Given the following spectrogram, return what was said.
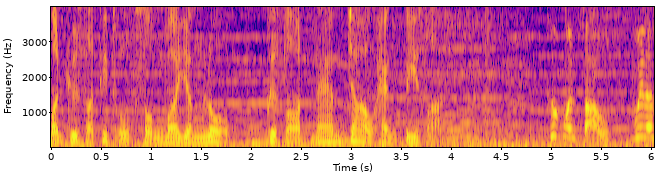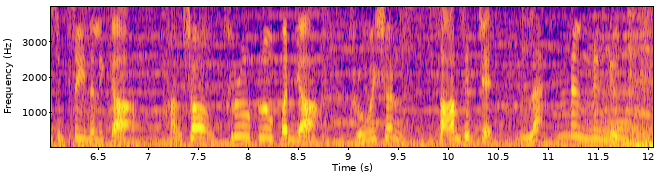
มันคือสัตว์ที่ถูกส่งมายังโลก เพื่อสอดแนมเจ้าแห่งปีศาจทุกวันเสาร์เวลา 14 นาฬิกา ทางช่อง True Blue ปัญญา True Visions 37 และ 111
